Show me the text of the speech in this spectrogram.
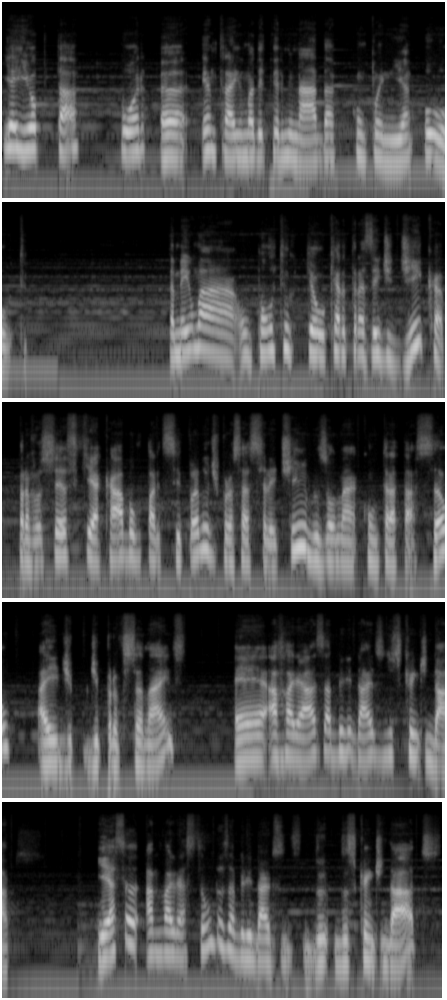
e aí optar por uh, entrar em uma determinada companhia ou outra. Também uma, um ponto que eu quero trazer de dica para vocês que acabam participando de processos seletivos ou na contratação aí de, de profissionais é avaliar as habilidades dos candidatos. E essa avaliação das habilidades do, dos candidatos,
